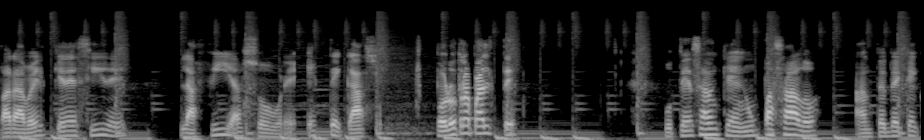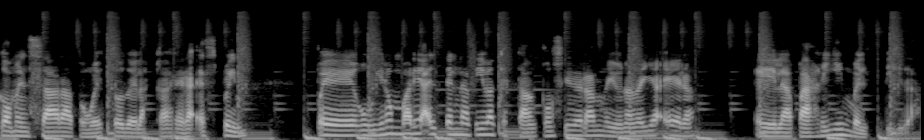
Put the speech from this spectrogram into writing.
para ver qué decide la FIA sobre este caso. Por otra parte, ustedes saben que en un pasado, antes de que comenzara todo esto de las carreras sprint, pues hubieron varias alternativas que estaban considerando y una de ellas era eh, la parrilla invertida.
